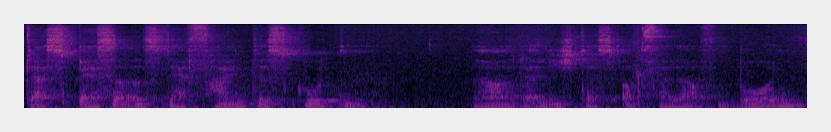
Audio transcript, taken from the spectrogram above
Das Bessere ist der Feind des Guten. Ja, da liegt das Opfer auf dem Boden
